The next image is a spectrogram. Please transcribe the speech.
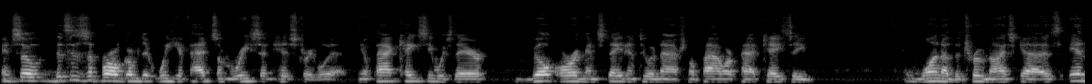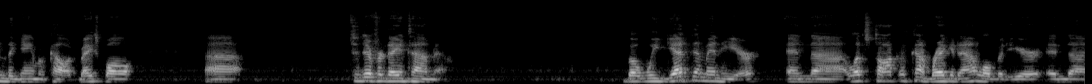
And so this is a program that we have had some recent history with. You know, Pat Casey was there, built Oregon State into a national power. Pat Casey one of the true nice guys in the game of college baseball. Uh, it's a different day and time now. But we get them in here, and uh, let's talk. Let's kind of break it down a little bit here. And uh,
